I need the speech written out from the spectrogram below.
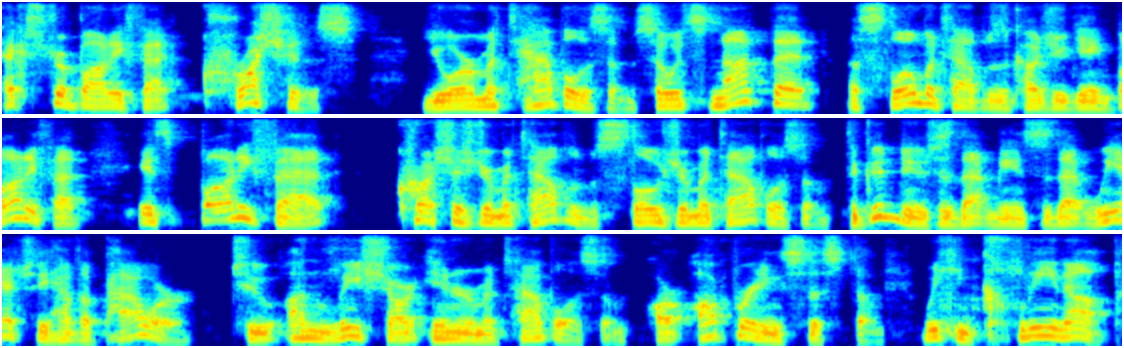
extra body fat crushes your metabolism. So it's not that a slow metabolism causes you gain body fat, it's body fat crushes your metabolism, slows your metabolism. The good news is that means is that we actually have the power to unleash our inner metabolism, our operating system. We can clean up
